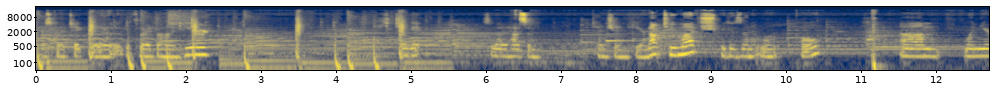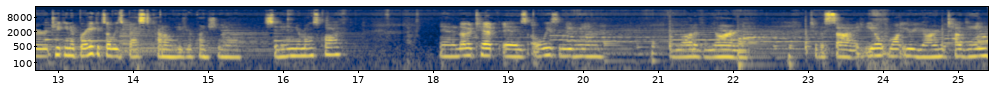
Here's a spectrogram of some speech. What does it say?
I'm just gonna take the, the thread behind here, just tug it so that it has some tension here. Not too much because then it won't pull. Um, when you're taking a break, it's always best to kind of leave your punching needle sitting in your monk's cloth. And another tip is always leaving a lot of yarn to the side. You don't want your yarn tugging.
